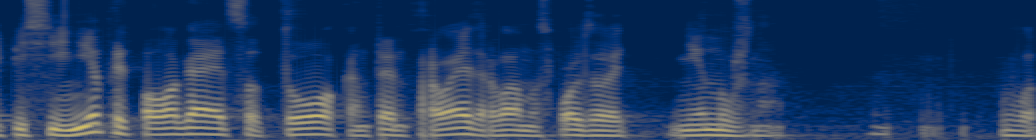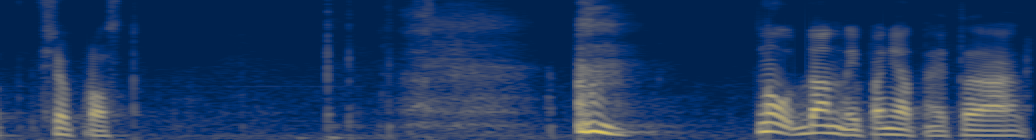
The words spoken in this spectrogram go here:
IPC не предполагается, то контент-провайдер вам использовать не нужно. Вот, все просто. Ну, данные, понятно, это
